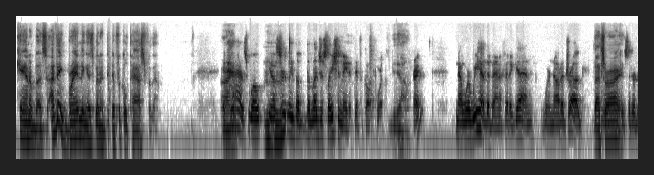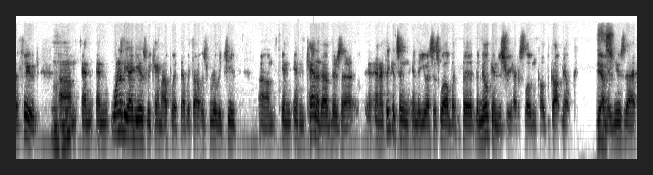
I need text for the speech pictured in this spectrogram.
cannabis, I think branding has been a difficult task for them. All it right? has. Well, you mm-hmm. know, certainly the, the legislation made it difficult for them. Yeah. Right. Now, where we have the benefit, again, we're not a drug. That's we're right. Considered a food. Mm-hmm. Um, and and one of the ideas we came up with that we thought was really cute. Um, in in Canada, there's a, and I think it's in, in the U.S. as well. But the the milk industry had a slogan called "Got Milk." Yes. And they use that.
